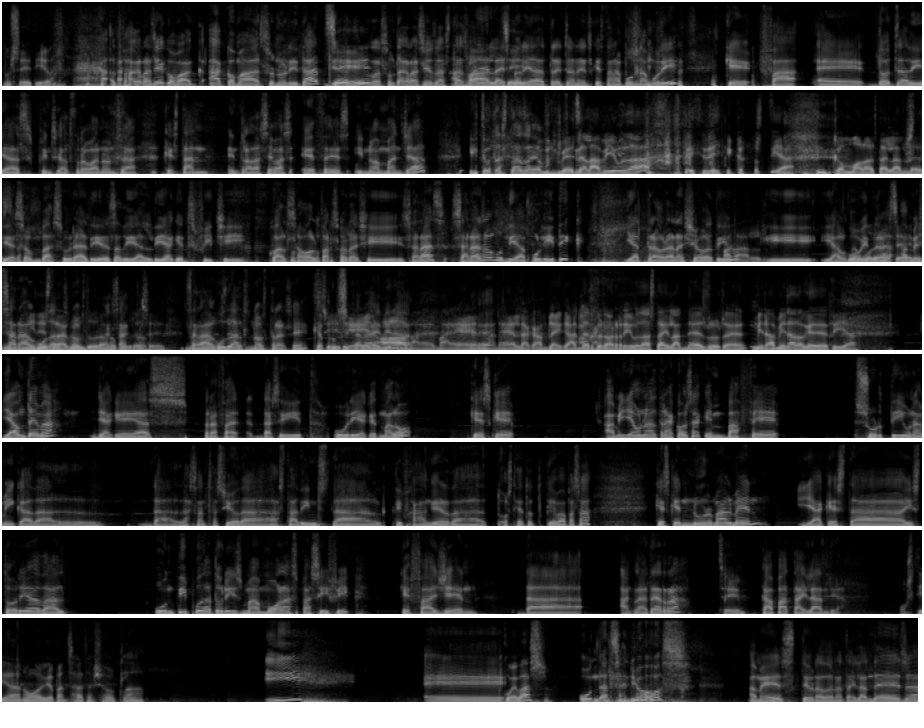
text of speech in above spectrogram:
No sé, tio. Et fa gràcia com a... Ah, com a sonoritat? Sí. Ja resulta graciosa. Estàs veient la sí. història de 13 nens que estan a punt de morir, que fa eh, 12 dies fins que els troben 11, que estan entre les seves heces i no han menjat, i tu t'estàs allà... Veig a la viuda i dic, hòstia, com mola el tailandès. Hòstia, són basura, tio. És a dir, el dia que ens fitxi qualsevol persona així... Seràs, seràs algun dia polític i et trauran això, tio. Fatal. I, i algú No vindrà. ser a més, serà algú dels de Cultura, nostres. no. No serà algú. Dels nostres, eh? Que sí, sí, aprofitarà no, i dirà... Manel, Manel, Manel de Camp Gander, però riu dels tailandesos, eh? Mira, mira lo que decía. Hi ha un tema, ja que has prefer... decidit obrir aquest meló, que és que a mi hi ha una altra cosa que em va fer sortir una mica del, de la sensació d'estar dins del cliffhanger, de, hòstia, tot què va passar, que és que normalment hi ha aquesta història del un tipus de turisme molt específic que fa gent d'Anglaterra Sí. cap a Tailàndia. Hòstia, no ho havia pensat, això, clar. I eh, Cuevas? un dels senyors, a més, té una dona tailandesa...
